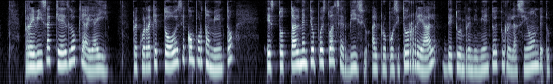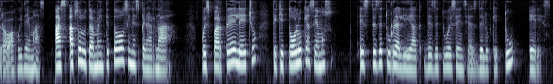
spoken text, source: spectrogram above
Revisa qué es lo que hay ahí. Recuerda que todo ese comportamiento es totalmente opuesto al servicio, al propósito real de tu emprendimiento, de tu relación, de tu trabajo y demás. Haz absolutamente todo sin esperar nada, pues parte del hecho de que todo lo que hacemos es desde tu realidad, desde tu esencia, desde lo que tú eres.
